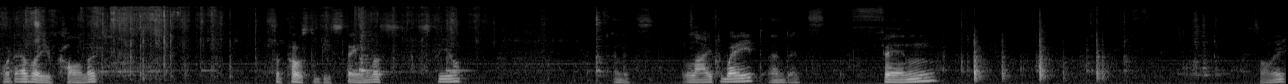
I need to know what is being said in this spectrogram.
whatever you call it. Supposed to be stainless steel, and it's lightweight and it's thin. Sorry,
